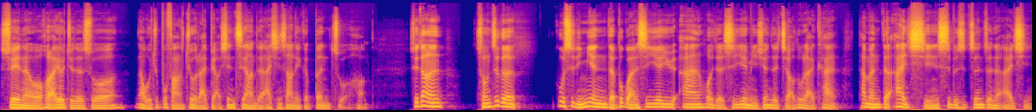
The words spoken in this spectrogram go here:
所以呢，我后来又觉得说，那我就不妨就来表现这样的爱情上的一个笨拙哈。所以当然，从这个故事里面的不管是叶玉安或者是叶敏轩的角度来看，他们的爱情是不是真正的爱情？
